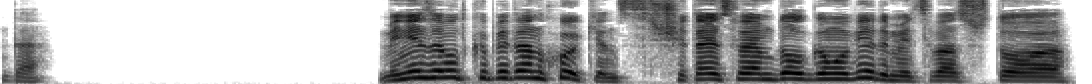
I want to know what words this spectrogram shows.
«Да». «Меня зовут капитан Хокинс. Считаю своим долгом уведомить вас, что...»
